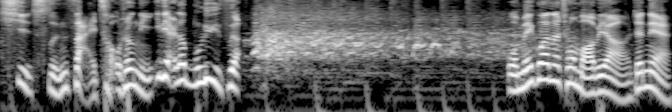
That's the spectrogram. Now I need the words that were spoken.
气损仔，瞅瞅你，一点都不绿色。我没惯他臭毛病，真的，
